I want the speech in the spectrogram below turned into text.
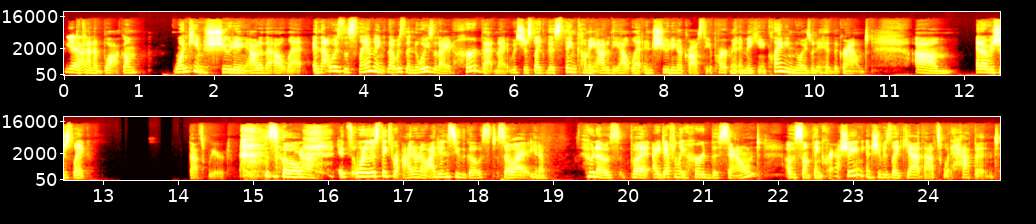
Yeah. to kind of block them. One came shooting out of the outlet, and that was the slamming. That was the noise that I had heard that night. Was just like this thing coming out of the outlet and shooting across the apartment and making a clanging noise when it hit the ground. Um, and I was just like, "That's weird." so yeah. it's one of those things where I don't know. I didn't see the ghost, so I, you know, who knows? But I definitely heard the sound of something crashing, and she was like, "Yeah, that's what happened."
